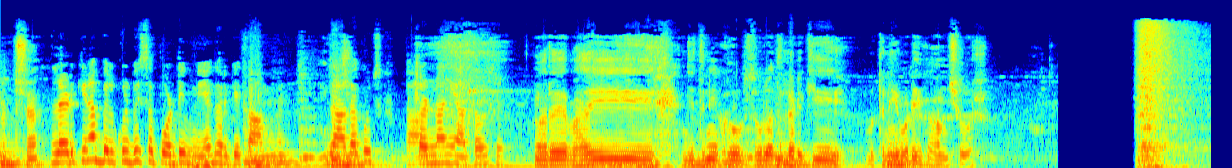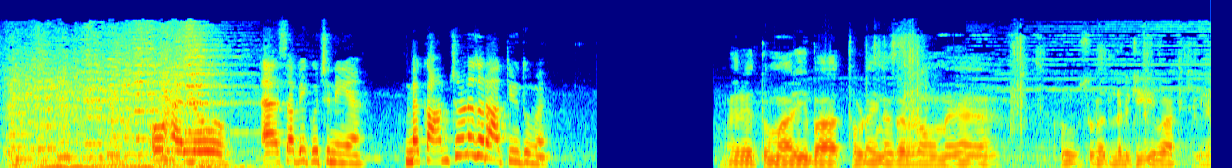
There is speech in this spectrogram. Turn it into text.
अच्छा। लड़की ना बिल्कुल भी सपोर्टिव नहीं है घर के काम में। ज़्यादा कुछ करना नहीं आता उसे। अरे भाई जितनी खूबसूरत लड़की उतनी बड़ी कामचोर। ओ हेलो ऐसा भी कुछ नहीं है। मैं काम चोर नज़र आती हूँ तुम्हें। अरे तुम्हारी बात थोड़ा ही ना कर रहा हूँ मैं। खूबसूरत लड़की की बात की है।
